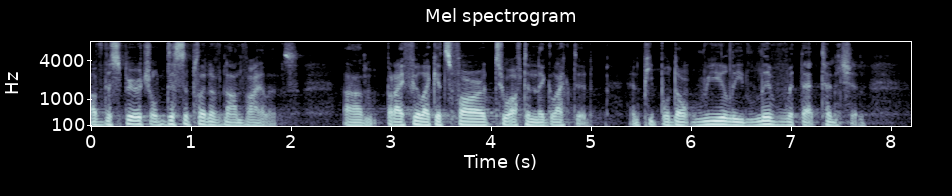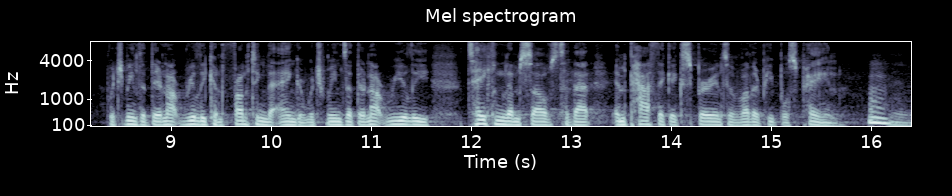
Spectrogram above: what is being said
of the spiritual discipline of nonviolence. Um, but I feel like it's far too often neglected, and people don't really live with that tension, which means that they're not really confronting the anger, which means that they're not really taking themselves to that empathic experience of other people's pain. Mm.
